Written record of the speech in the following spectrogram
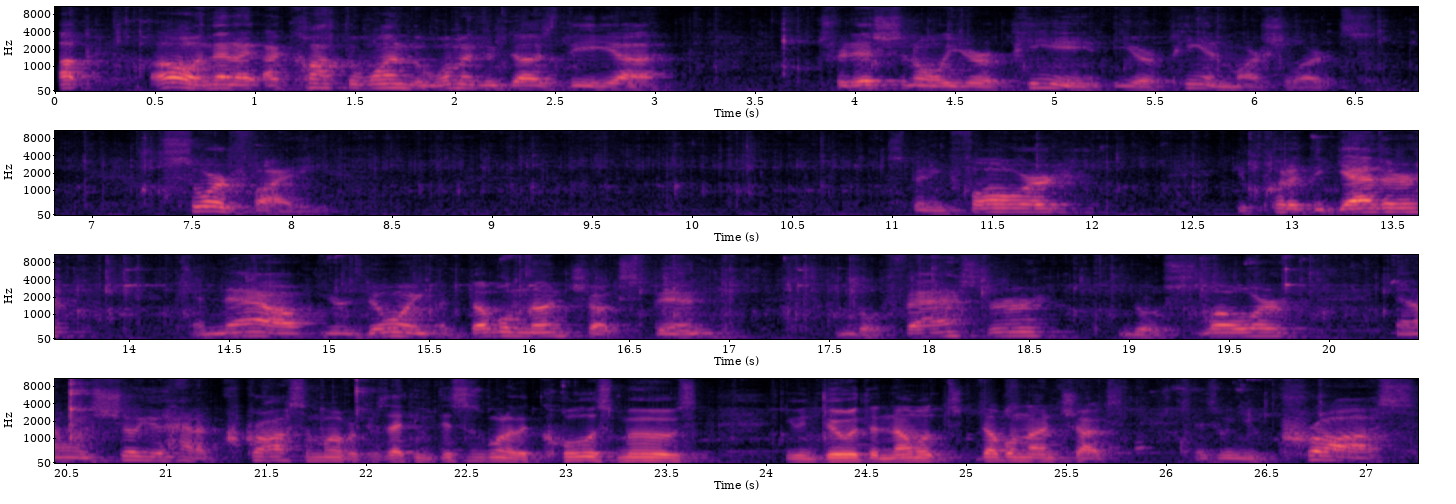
up. Oh, and then I, I caught the one, the woman who does the uh, traditional European European martial arts, sword fighting. Spinning forward, you put it together, and now you're doing a double nunchuck spin. You go faster, you go slower, and I'm gonna show you how to cross them over because I think this is one of the coolest moves you can do with the double nunchucks is when you cross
